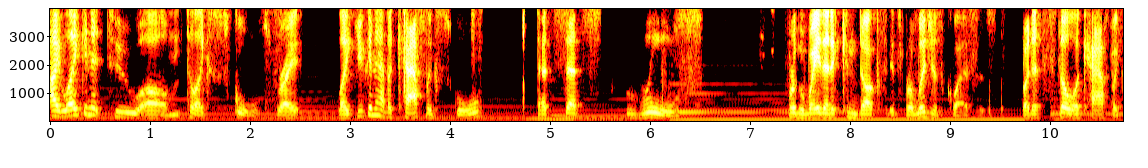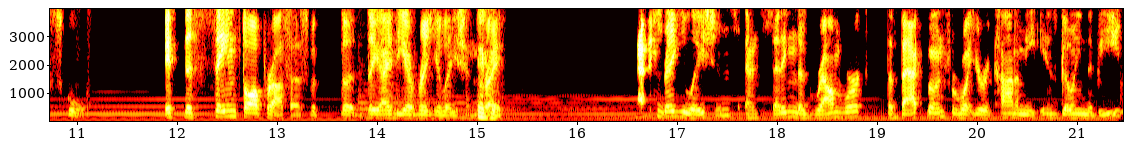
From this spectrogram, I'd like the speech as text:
I liken it to um to like schools, right? Like you can have a Catholic school that sets rules for the way that it conducts its religious classes, but it's still a Catholic school. It's the same thought process with the the idea of regulations, Mhm. right? Having regulations and setting the groundwork, the backbone for what your economy is going to be,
